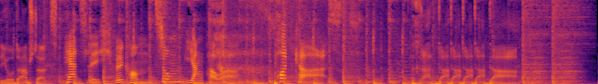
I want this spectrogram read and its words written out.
Radio Darmstadt. Herzlich willkommen zum Young Power Podcast. Radadadada.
